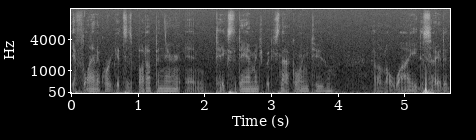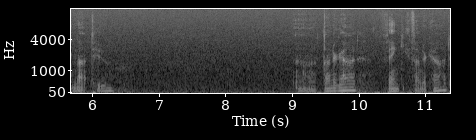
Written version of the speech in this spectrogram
if Lanacore gets his butt up in there and takes the damage, but he's not going to. I don't know why he decided not to. Uh, Thunder God? Thank you, Thunder God.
